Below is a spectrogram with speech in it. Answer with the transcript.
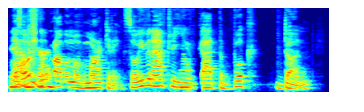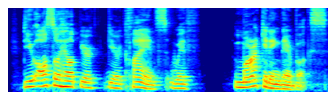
there's always sure. the problem of marketing. So even after yeah. you've got the book done, do you also help your your clients with marketing their books?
